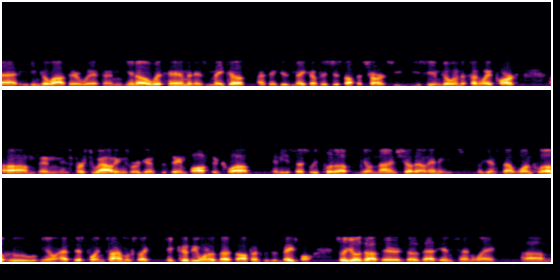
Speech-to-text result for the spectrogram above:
that he can go out there with. And, you know, with him and his makeup, I think his makeup is just off the charts. You, you see him go into Fenway Park, um, and his first two outings were against the same Boston club. And he essentially put up, you know, nine shutout innings against that one club who, you know, at this point in time looks like it could be one of the best offenses in baseball. So he goes out there, does that in Fenway, um,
